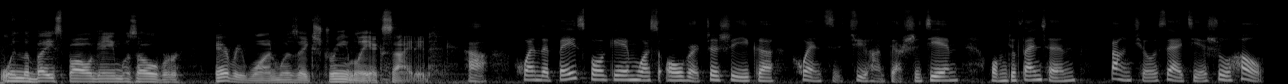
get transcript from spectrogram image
When the baseball game was over, everyone was extremely excited. 好 ，When the baseball game was over，这是一个换子句哈，表时间，我们就翻成棒球赛结束后，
